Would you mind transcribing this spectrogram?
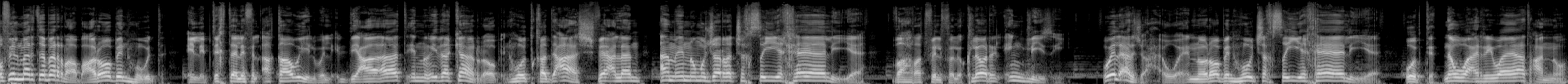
وفي المرتبة الرابعة روبن هود اللي بتختلف الأقاويل والادعاءات إنه إذا كان روبن هود قد عاش فعلا أم إنه مجرد شخصية خيالية ظهرت في الفولكلور الإنجليزي. والأرجح هو إنه روبن هود شخصية خيالية وبتتنوع الروايات عنه.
